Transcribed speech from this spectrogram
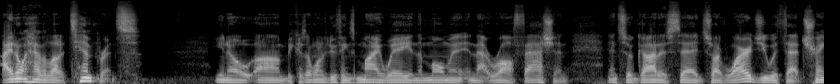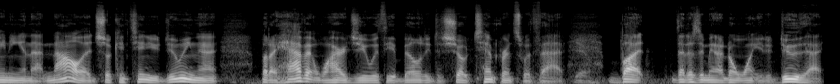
I don't have a lot of temperance you know, um, because I want to do things my way in the moment in that raw fashion. And so God has said, so I've wired you with that training and that knowledge, so continue doing that. But I haven't wired you with the ability to show temperance with that. Yeah. But that doesn't mean I don't want you to do that.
